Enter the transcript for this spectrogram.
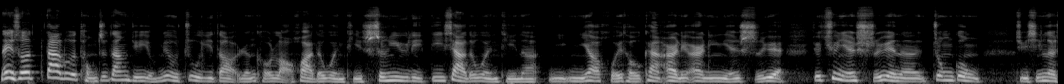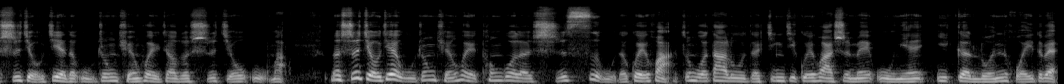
那你说大陆的统治当局有没有注意到人口老化的问题、生育率低下的问题呢？你你要回头看，二零二零年十月，就去年十月呢，中共举行了十九届的五中全会，叫做“十九五”嘛。那十九届五中全会通过了“十四五”的规划，中国大陆的经济规划是每五年一个轮回，对不对？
